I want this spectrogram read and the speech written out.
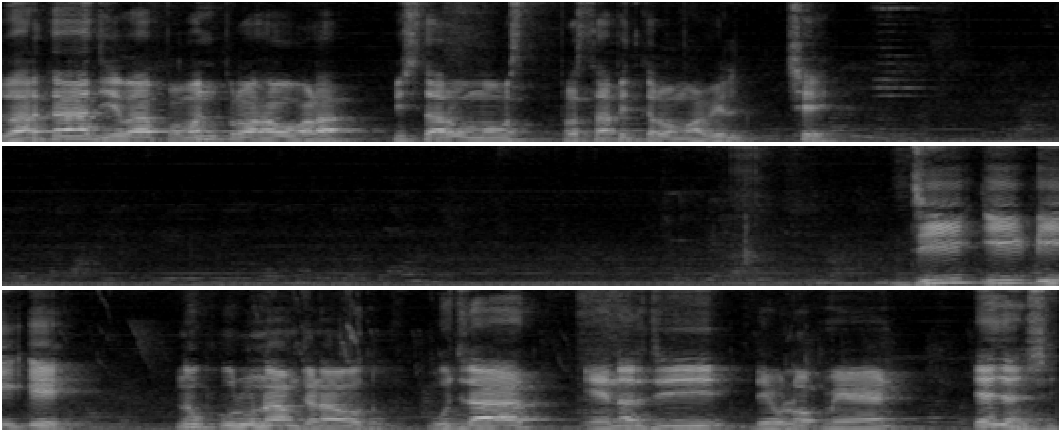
દ્વારકા જેવા પવન પ્રવાહોવાળા વિસ્તારોમાં પ્રસ્થાપિત કરવામાં આવેલ છે. જીઈડીએ નું પૂરું નામ જણાવો તો. Gujarat energy development agency.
